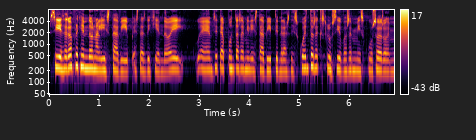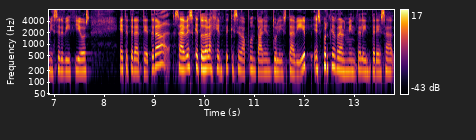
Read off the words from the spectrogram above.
Si estás ofreciendo una lista VIP, estás diciendo, hey, em, si te apuntas a mi lista VIP tendrás descuentos exclusivos en mis cursos o en mis servicios etcétera, etcétera, sabes que toda la gente que se va a apuntar en tu lista VIP es porque realmente le interesa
